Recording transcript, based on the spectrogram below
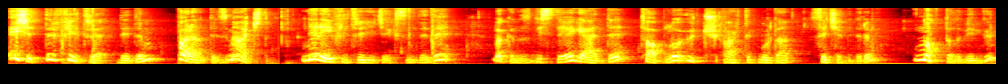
Eşittir filtre dedim. Parantezimi açtım. Nereyi filtreleyeceksin dedi. Bakınız listeye geldi. Tablo 3 artık buradan seçebilirim. Noktalı virgül.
